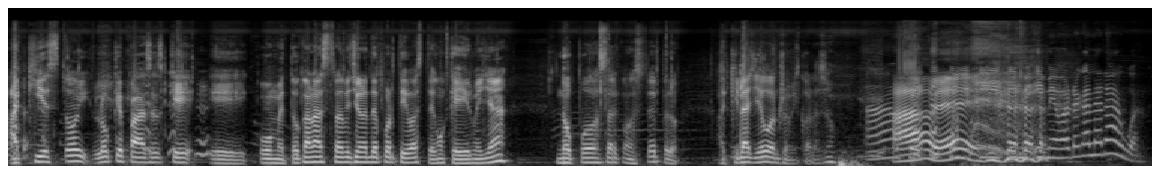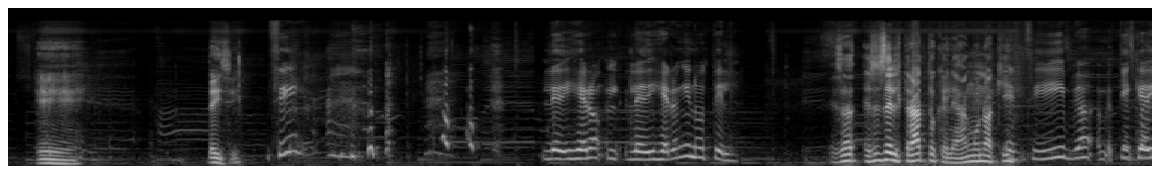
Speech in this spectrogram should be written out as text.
Aquí estoy. Lo que pasa es que, eh, como me tocan las transmisiones deportivas, tengo que irme ya. No puedo estar con usted, pero aquí la llevo dentro de mi corazón. Ah, okay. ah ¿Y, y, me va a regalar agua? Eh, Daisy. Sí. le dijeron, le dijeron inútil. Esa, ese es el trato que le dan uno aquí. Eh, sí, ¿qué?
